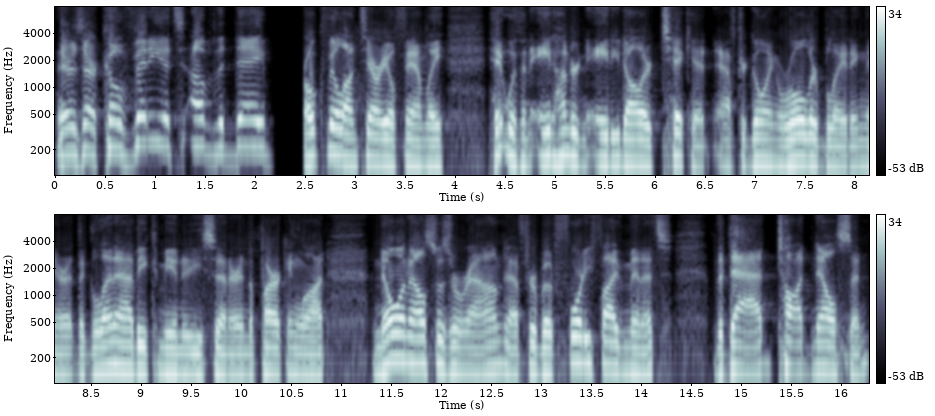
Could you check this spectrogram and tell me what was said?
There's our COVIDiots of the day. Oakville, Ontario family hit with an $880 ticket after going rollerblading there at the Glen Abbey Community Center in the parking lot. No one else was around. After about 45 minutes, the dad, Todd Nelson,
